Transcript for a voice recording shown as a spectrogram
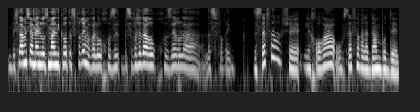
בשלב מסוים אין לו זמן לקרוא את הספרים, אבל בסופו של דבר הוא חוזר לספרים. זה ספר שלכאורה הוא ספר על אדם בודד.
